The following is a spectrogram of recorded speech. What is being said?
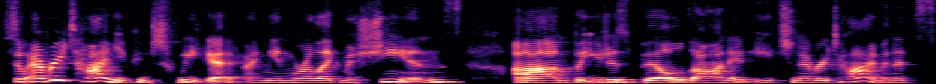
So every time you can tweak it. I mean, we're like machines, um, but you just build on it each and every time. And it's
